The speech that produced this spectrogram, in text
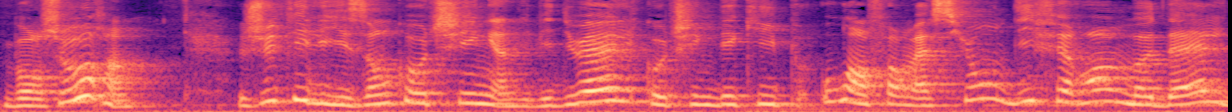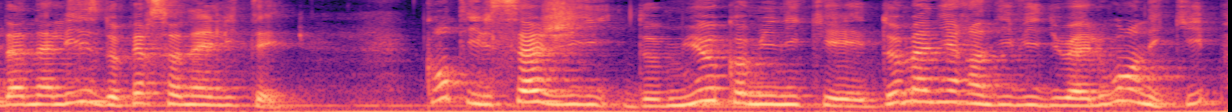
Bonjour, j'utilise en coaching individuel, coaching d'équipe ou en formation différents modèles d'analyse de personnalité. Quand il s'agit de mieux communiquer de manière individuelle ou en équipe,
